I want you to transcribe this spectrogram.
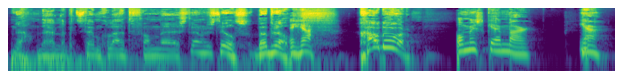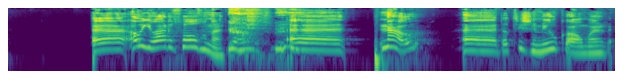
Nou, duidelijk het stemgeluid van uh, Stem Stils. Dat wel. Ja. Gauw door. Onmiskenbaar. Ja. Eh, oh, je wou de volgende. Ja. Eh, nou, dat is een nieuwkomer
